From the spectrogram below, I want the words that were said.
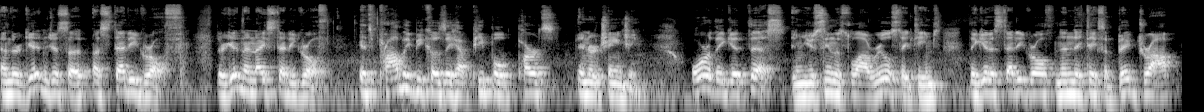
and they're getting just a, a steady growth. They're getting a nice steady growth. It's probably because they have people parts interchanging. Or they get this, and you've seen this a lot of real estate teams, they get a steady growth and then they takes a big drop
